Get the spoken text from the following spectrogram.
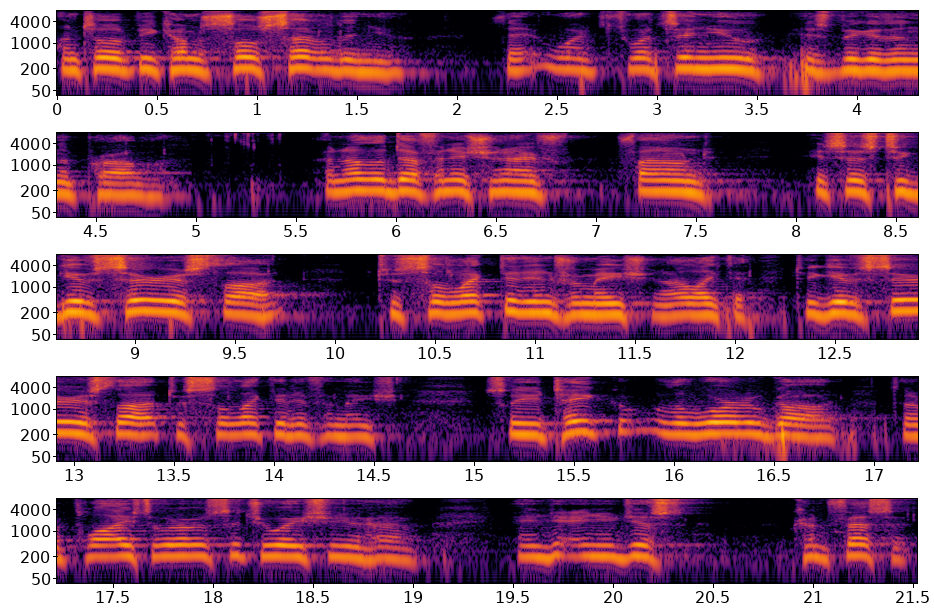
until it becomes so settled in you that what's, in you is bigger than the problem. Another definition I've found it says to give serious thought to selected information. I like that. To give serious thought to selected information. So you take the Word of God that applies to whatever situation you have, and, and you just confess it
